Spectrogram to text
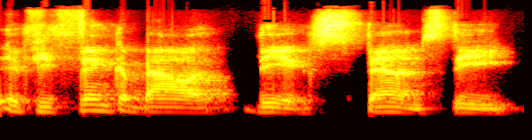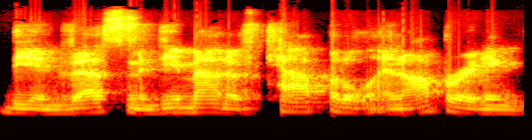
if you think about the expense, the the investment, the amount of capital and operating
